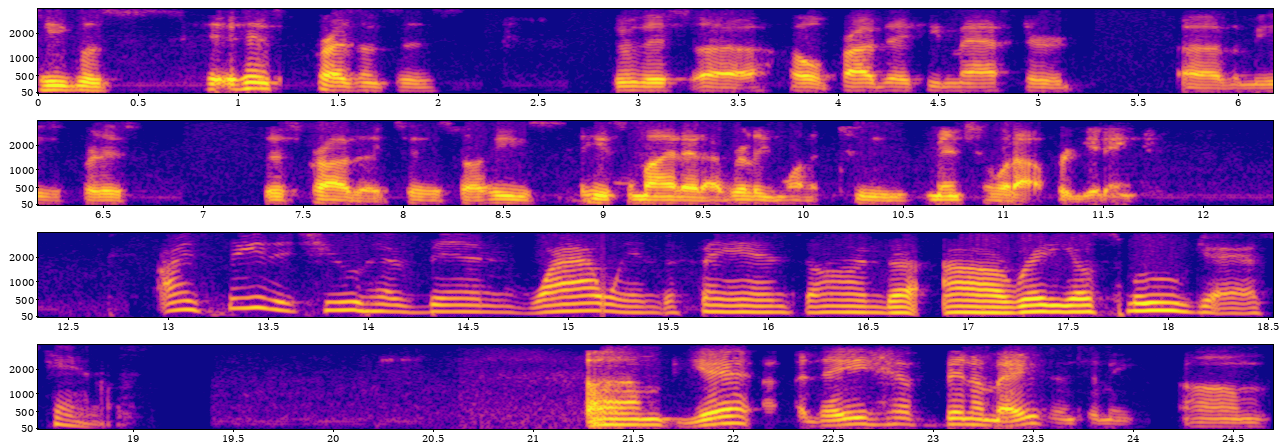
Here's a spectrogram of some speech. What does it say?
he was his presence is through this uh, whole project. He mastered uh, the music for this this project too. So he's he's somebody that I really wanted to mention without forgetting. I see that you have been wowing the fans on the uh, Radio Smooth Jazz channels. Um, yeah, they have been amazing to me. Um,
